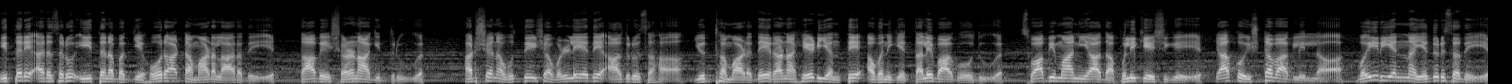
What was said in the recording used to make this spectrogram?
ಇತರೆ ಅರಸರು ಈತನ ಬಗ್ಗೆ ಹೋರಾಟ ಮಾಡಲಾರದೆ ತಾವೇ ಶರಣಾಗಿದ್ರು. ಹರ್ಷನ ಉದ್ದೇಶ ಒಳ್ಳೆಯದೇ ಆದರೂ ಸಹ ಯುದ್ಧ ಮಾಡದೆ ರಣಹೇಡಿಯಂತೆ ಅವನಿಗೆ ತಲೆಬಾಗುವುದು. ಸ್ವಾಭಿಮಾನಿಯಾದ ಪುಲಿಕೇಶಿಗೆ ಯಾಕೋ ಇಷ್ಟವಾಗಲಿಲ್ಲ. ವೈರಿಯನ್ನ ಎದುರಿಸದೆ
